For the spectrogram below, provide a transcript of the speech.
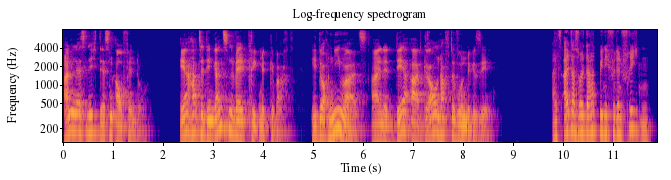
anlässlich dessen Auffindung. Er hatte den ganzen Weltkrieg mitgemacht, jedoch niemals eine derart grauenhafte Wunde gesehen. Als alter Soldat bin ich für den Frieden,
